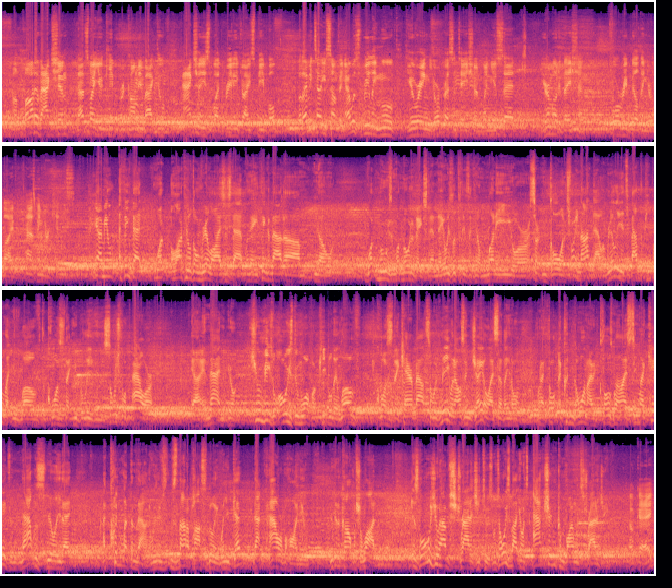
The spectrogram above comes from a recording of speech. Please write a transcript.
Lot of action. That's why you keep coming back to. Action is what really drives people. But let me tell you something. I was really moved during your presentation when you said your motivation for rebuilding your life has been your kids. Yeah, I mean, I think that what a lot of people don't realize is that when they think about, um, you know, what moves and what motivates them, they always look for things like, you know, money or a certain goal, and it's really not that. Really, it's about the people that you love, the causes that you believe in. There's so much more power uh, in that. You know, human beings will always do more for people they love, causes they care about. So with me, when I was in jail, I said, that, you know, when I thought I couldn't go on, I would close my eyes, see my kids, and that was really that I couldn't let them down. It was, it was not a possibility. When you get that power behind you, you can accomplish a lot, as long as you have strategy too. So it's always about, you know, it's action combined with strategy. Okay.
